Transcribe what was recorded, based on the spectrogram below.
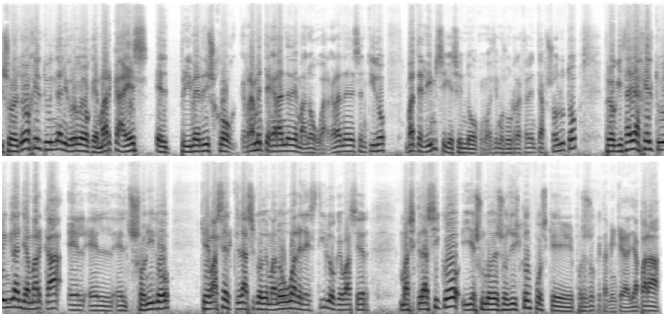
Y sobre todo Hell to England, yo creo que lo que marca es el primer disco realmente grande de Manowar. Grande en el sentido, Battle Hymn sigue siendo, como decimos, un referente absoluto, pero quizá ya Hell to England ya marca el, el- el sonido que va a ser clásico de Manowar, el estilo que va a ser más clásico y es uno de esos discos pues que pues eso que también queda ya para,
